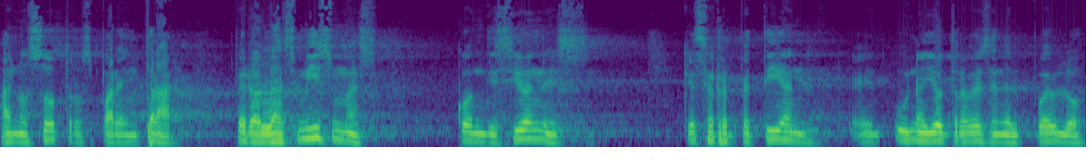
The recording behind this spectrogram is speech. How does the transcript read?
a nosotros para entrar, pero las mismas condiciones que se repetían eh, una y otra vez en el pueblo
